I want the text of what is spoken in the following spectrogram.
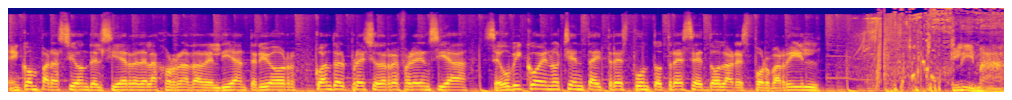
en comparación del cierre de la jornada del día anterior, cuando el precio de referencia se ubicó en 83.13 dólares por barril. Clima.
